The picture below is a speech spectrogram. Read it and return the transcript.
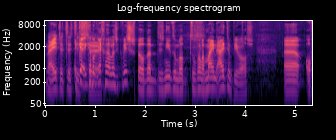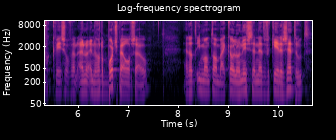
nee, het, het, het Ik, is, ik heb ook echt wel eens een quiz gespeeld. Nou, het is niet omdat het toevallig mijn itempje was. Eh, of een quiz of een, een, een, of ander bordspel of zo. En dat iemand dan bij kolonisten net een verkeerde zet doet.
